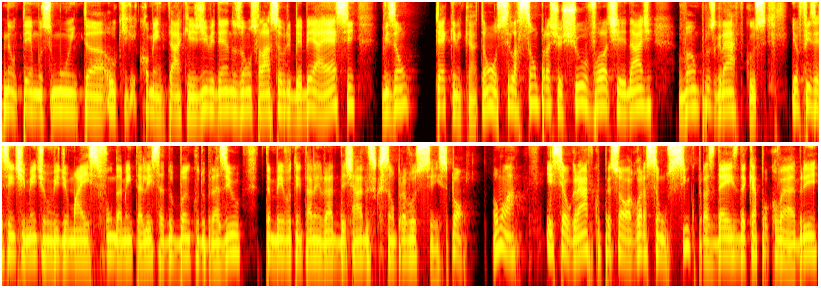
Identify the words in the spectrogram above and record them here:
não temos muita o que comentar aqui de dividendos. Vamos falar sobre BBAS, visão técnica. Então, oscilação para chuchu, volatilidade, vão para os gráficos. Eu fiz recentemente um vídeo mais fundamentalista do Banco do Brasil. Também vou tentar lembrar de deixar na descrição para vocês. Bom, Vamos lá. Esse é o gráfico, pessoal. Agora são 5 para as 10. Daqui a pouco vai abrir.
